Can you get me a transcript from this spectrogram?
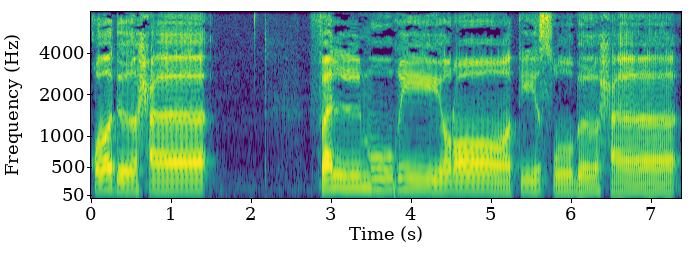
قدحا فالمغيرات صبحا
